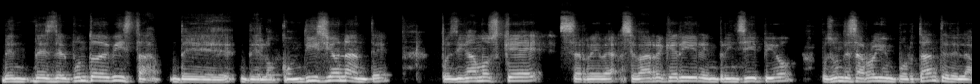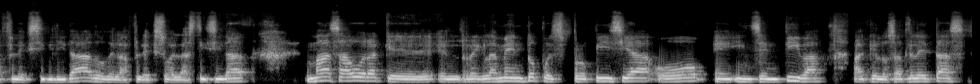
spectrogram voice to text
desde el punto de vista de, lo condicionante, pues digamos que se, va a requerir en principio pues un desarrollo importante de la flexibilidad o de la flexoelasticidad más ahora que el reglamento pues propicia o eh, incentiva a que los atletas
